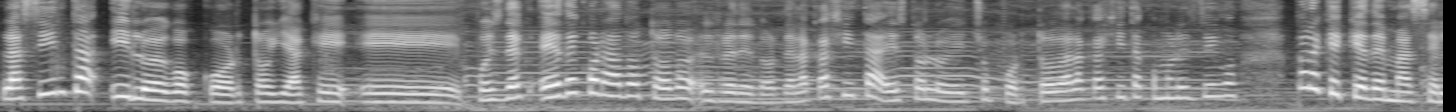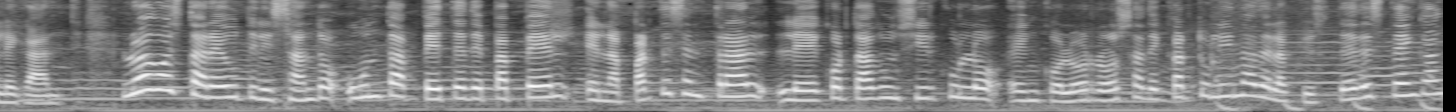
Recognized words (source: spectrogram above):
la cinta y luego corto ya que eh, pues he decorado todo alrededor de la cajita. Esto lo he hecho por toda la cajita, como les digo, para que quede más elegante. Luego estaré utilizando un tapete de papel. En la parte central le he cortado un círculo en color rosa de cartulina de la que ustedes tengan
